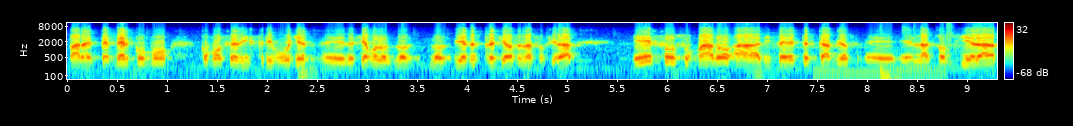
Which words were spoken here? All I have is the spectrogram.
para entender cómo, cómo se distribuyen, eh, decíamos, los, los, bienes preciados en la sociedad. Eso sumado a diferentes cambios eh, en la sociedad,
